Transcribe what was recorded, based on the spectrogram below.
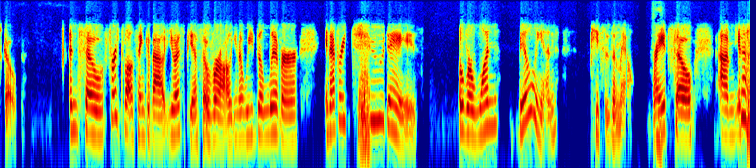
scope. And so, first of all, think about USPS overall. You know, we deliver in every two days over 1 billion pieces of mail, right? So, um, you know,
